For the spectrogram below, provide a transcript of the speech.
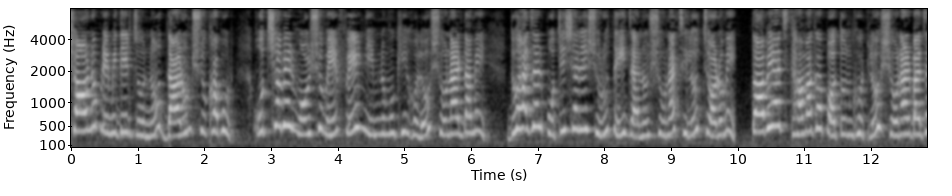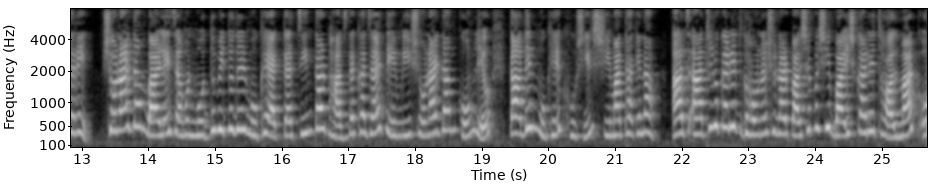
স্বর্ণপ্রেমীদের জন্য দারুণ সুখবর। উৎসবের মরশুমে ফের নিম্নমুখী হলো সোনার দামে। দু হাজার পঁচিশ সালের শুরুতেই যেন সোনা ছিল চরমে। তবে আজ ধামাকা পতন ঘটল সোনার বাজারে। সোনার দাম বাড়লে যেমন মধ্যবিত্তদের মুখে একটা চিন্তার ভাঁজ দেখা যায়, তেমনি সোনার দাম কমলেও তাদের মুখে খুশির সীমা থাকে না। আজ আঠেরো ক্যারেট গহনা সোনার পাশাপাশি বাইশ ক্যারেট হলমার্ক ও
